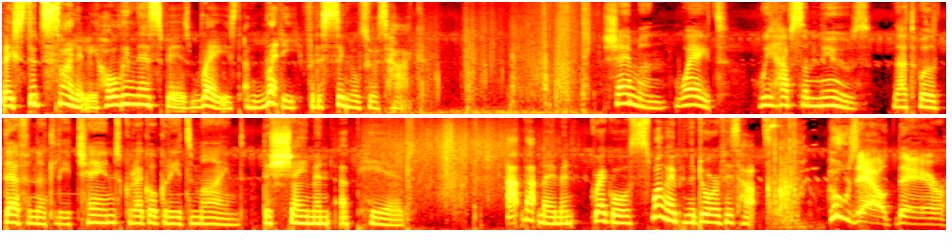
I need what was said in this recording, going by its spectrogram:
They stood silently, holding their spears raised and ready for the signal to attack. Shaman, wait. We have some news that will definitely change Gregor Greed's mind. The shaman appeared. At that moment, Gregor swung open the door of his hut. Who's out there?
